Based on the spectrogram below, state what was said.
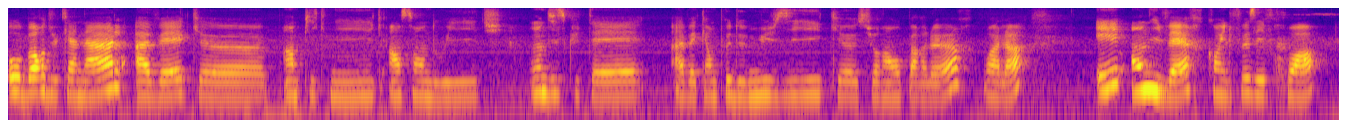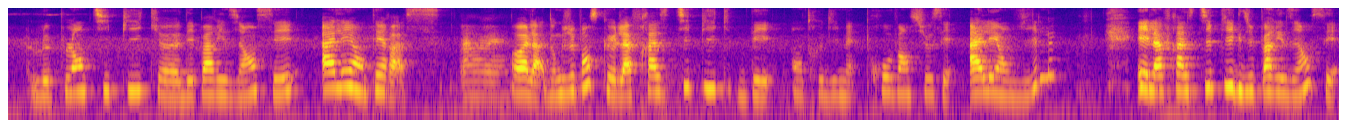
au bord du canal avec euh, un pique-nique, un sandwich. On discutait avec un peu de musique euh, sur un haut-parleur, voilà. Et en hiver, quand il faisait froid, le plan typique euh, des Parisiens, c'est aller en terrasse. Ah ouais. Voilà, donc je pense que la phrase typique des entre guillemets provinciaux, c'est aller en ville. Et la phrase typique du parisien, c'est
